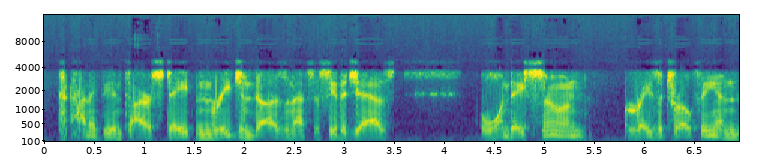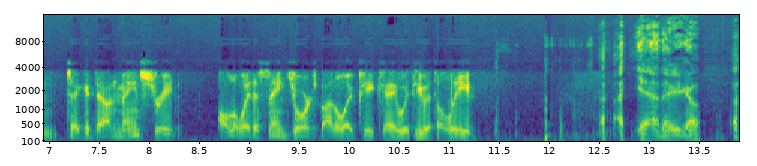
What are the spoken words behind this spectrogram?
I think the entire state and region does, and that's to see the Jazz one day soon raise a trophy and take it down Main Street all the way to St. George. By the way, PK, with you at the lead. yeah, there you go.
